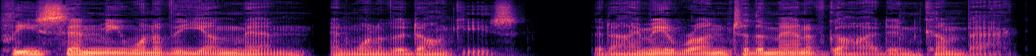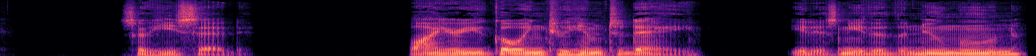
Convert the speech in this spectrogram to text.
Please send me one of the young men and one of the donkeys, that I may run to the man of God and come back. So he said, Why are you going to him today? It is neither the new moon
